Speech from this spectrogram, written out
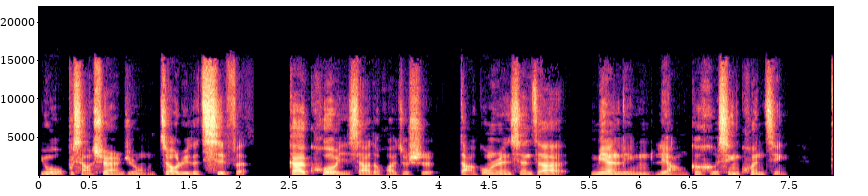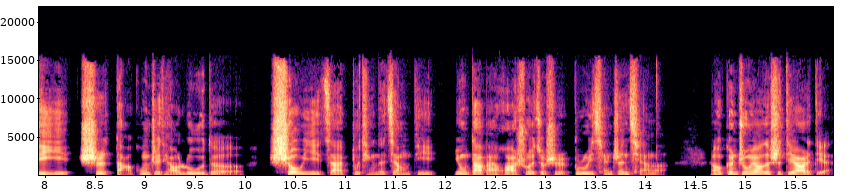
因为我不想渲染这种焦虑的气氛。概括一下的话，就是打工人现在面临两个核心困境：第一是打工这条路的收益在不停的降低，用大白话说就是不如以前挣钱了。然后更重要的是第二点，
